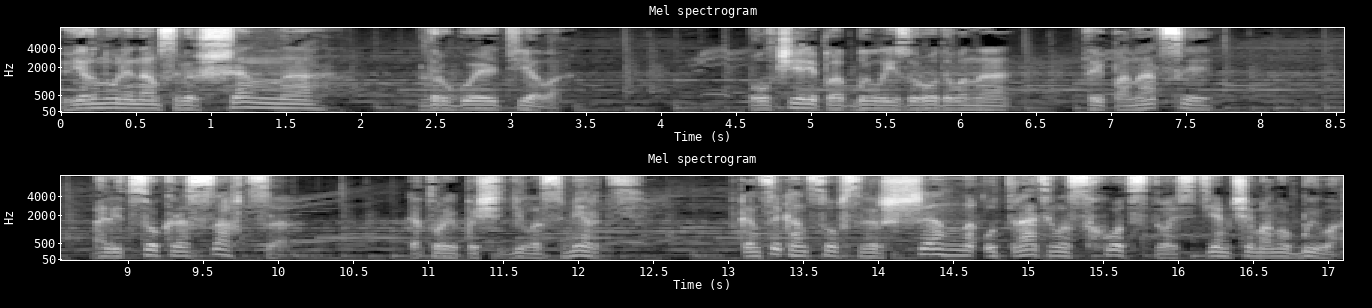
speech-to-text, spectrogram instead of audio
Вернули нам совершенно другое тело. Полчерепа было изуродовано трепанацией, а лицо красавца, которое пощадило смерть, в конце концов совершенно утратило сходство с тем, чем оно было.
